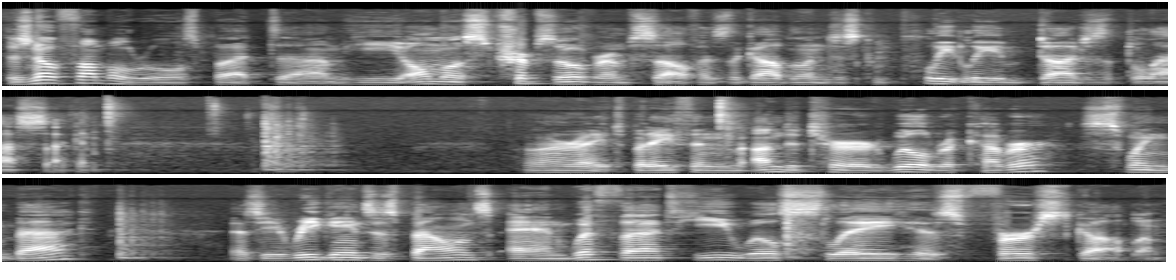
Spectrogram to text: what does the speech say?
there's no fumble rules, but um, he almost trips over himself as the Goblin just completely dodges at the last second. Alright, but Ethan, undeterred, will recover, swing back, as he regains his balance, and with that he will slay his first goblin.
